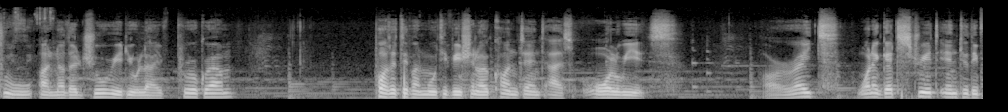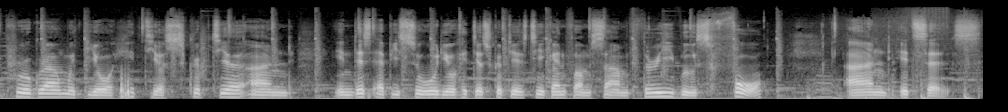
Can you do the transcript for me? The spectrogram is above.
to another Joe Radio Live program. Positive and motivational content as always. All right, want to get straight into the program with your hit your scripture and in this episode, your hit your scripture is taken from Psalm 3, verse 4, and it says,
